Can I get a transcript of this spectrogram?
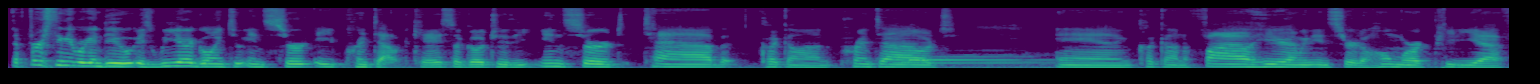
The first thing that we're going to do is we are going to insert a printout. Okay, so go to the Insert tab, click on Printout, and click on a file here. I'm going to insert a homework PDF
